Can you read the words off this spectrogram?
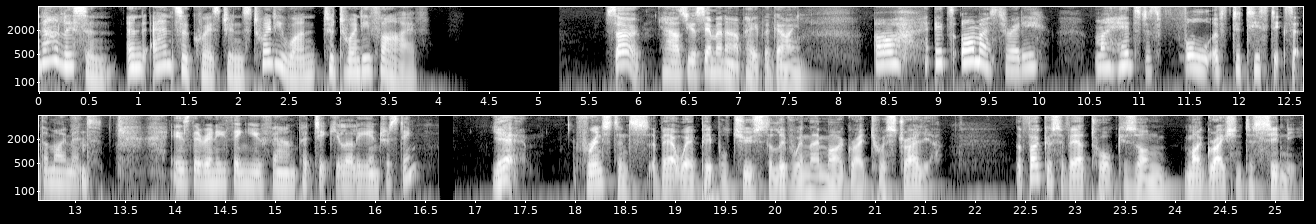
Now listen and answer questions 21 to 25. So, how's your seminar paper going? Oh, it's almost ready. My head's just full of statistics at the moment. Is there anything you found particularly interesting? Yeah. For instance, about where people choose to live when they migrate to Australia. The focus of our talk is on migration to Sydney,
